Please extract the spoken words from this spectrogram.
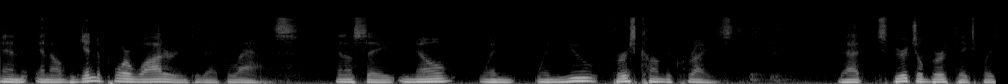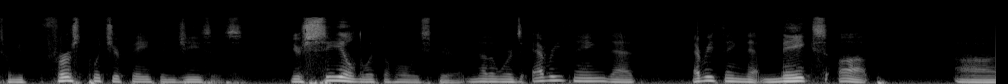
and and I'll begin to pour water into that glass, and I'll say, you know, when when you first come to Christ, that spiritual birth takes place when you first put your faith in Jesus. You're sealed with the Holy Spirit. In other words, everything that everything that makes up uh,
